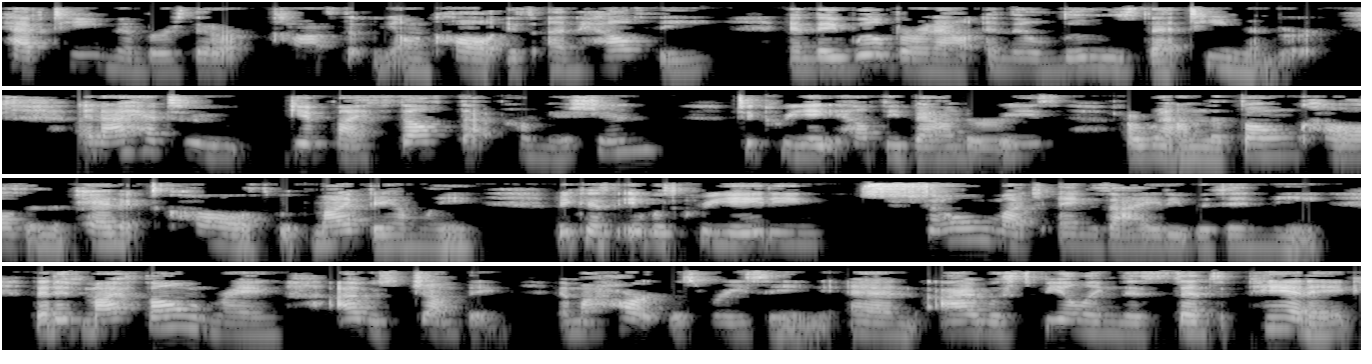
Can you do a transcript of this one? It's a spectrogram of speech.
have team members that are constantly on call is unhealthy and they will burn out and they'll lose that team member. And I had to give myself that permission to create healthy boundaries around the phone calls and the panicked calls with my family because it was creating so much anxiety within me that if my phone rang, I was jumping and my heart was racing and I was feeling this sense of panic,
